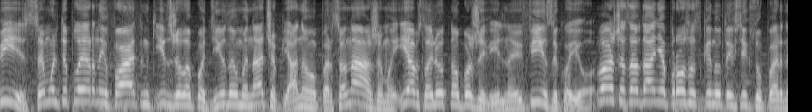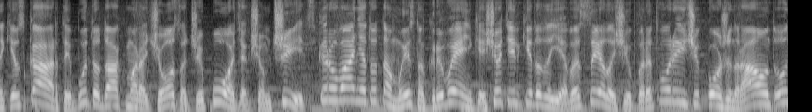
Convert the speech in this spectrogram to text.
Beasts – це мультиплеєрний файтинг із желеподібними, наче п'яними персонажами і абсолютно божевільною фізикою. Ваше завдання просто скинути всіх суперників з карти, будь то дак марачоса чи потяг, що мчить. Керування тут намисно кривеньке, що тільки додає веселощів, перетворюючи кожен раунд у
